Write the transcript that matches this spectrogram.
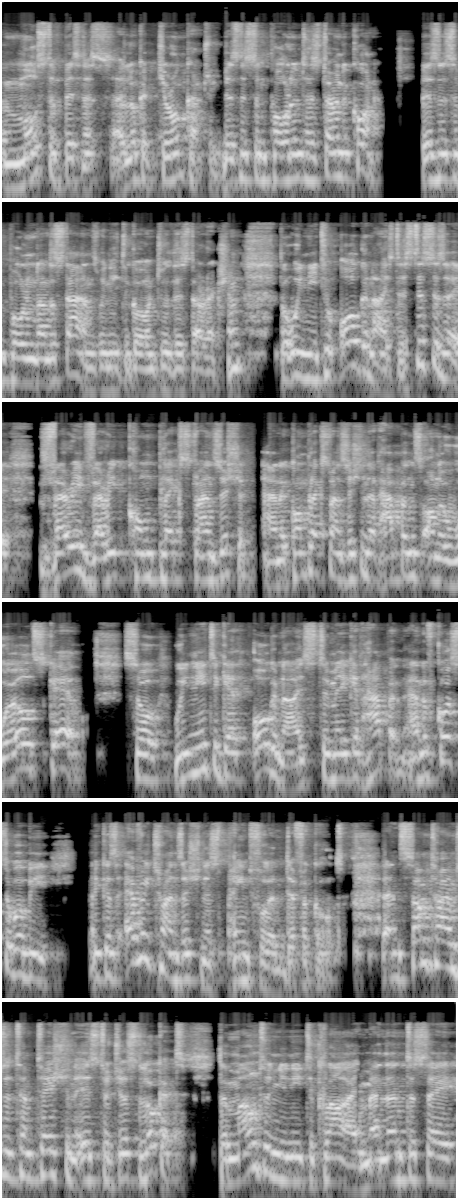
most of business, uh, look at your own country, business in Poland has turned a corner. Business in Poland understands we need to go into this direction, but we need to organize this. This is a very, very complex transition and a complex transition that happens on a world scale. So we need to get organized to make it happen. And of course, there will be because every transition is painful and difficult. And sometimes the temptation is to just look at the mountain you need to climb and then to say,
